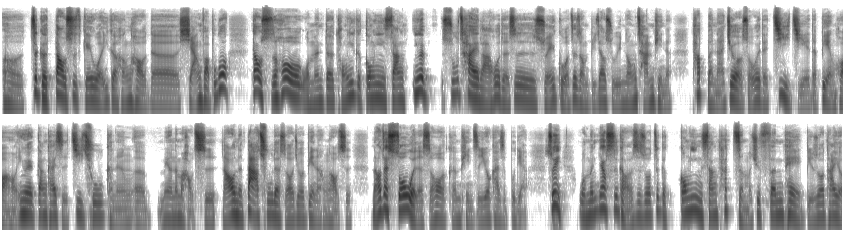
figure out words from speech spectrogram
呃，这个倒是给我一个很好的想法。不过到时候我们的同一个供应商，因为蔬菜啦或者是水果这种比较属于农产品的，它本来就有所谓的季节的变化哈。因为刚开始季初可能呃没有那么好吃，然后呢大出的时候就会变得很好吃，然后在收尾的时候可能品质又开始不良。所以我们要思考的是说，这个供应商他怎么去分配？比如说他有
